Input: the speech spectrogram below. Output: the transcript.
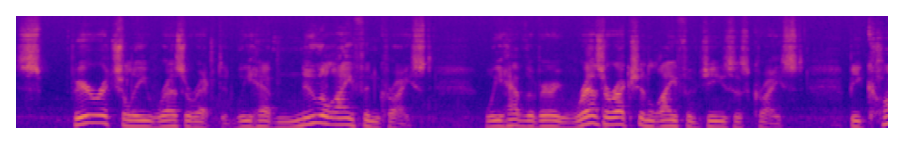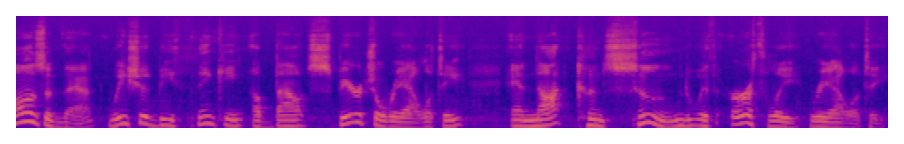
spiritually resurrected. We have new life in Christ. We have the very resurrection life of Jesus Christ. Because of that, we should be thinking about spiritual reality and not consumed with earthly reality.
